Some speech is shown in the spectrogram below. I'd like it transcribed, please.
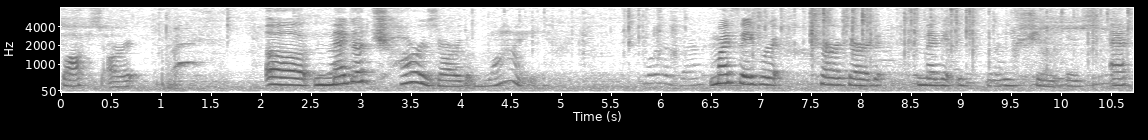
Box art. Uh, Mega Charizard. Why? My favorite Charizard Mega Evolution is X.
